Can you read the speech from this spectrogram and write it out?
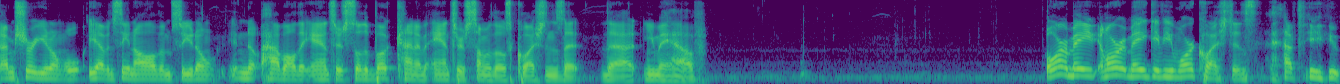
I'm sure you don't you haven't seen all of them, so you don't know, have all the answers. So the book kind of answers some of those questions that that you may have. Or may or it may give you more questions after you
